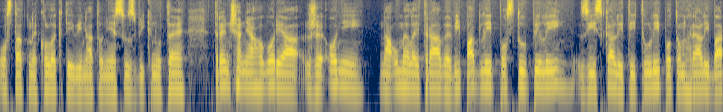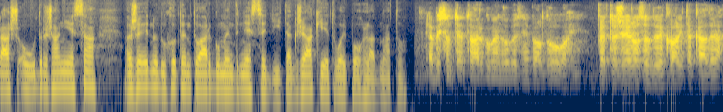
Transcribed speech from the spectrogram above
ostatné kolektívy na to nie sú zvyknuté. Trenčania hovoria, že oni na umelej tráve vypadli, postúpili, získali tituly, potom hrali baráž o udržanie sa a že jednoducho tento argument nesedí. Takže aký je tvoj pohľad na to? Ja by som tento argument vôbec nebral do úvahy pretože rozhoduje kvalita kádra.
